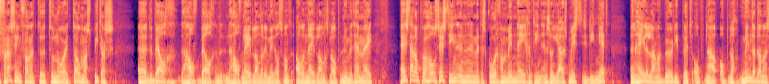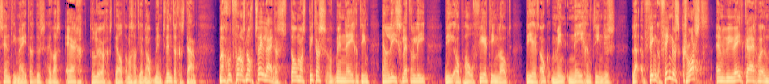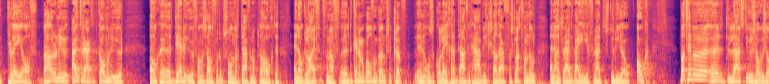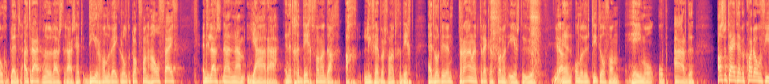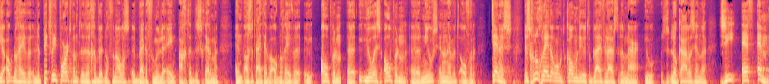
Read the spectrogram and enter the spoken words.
verrassing van het toernooi, Thomas Pieters... Uh, de Belg, de half Belg, de half Nederlander inmiddels... want alle Nederlanders lopen nu met hem mee. Hij staat op hol 16 en uh, met een score van min 19... en zojuist miste hij net een hele lange birdie put op, nou, op nog minder dan een centimeter. Dus hij was erg teleurgesteld, anders had hij nou op min 20 gestaan. Maar goed, vooralsnog twee leiders. Thomas Pieters op min 19 en Lee Sletterly, die op hol 14 loopt... die heeft ook min 19, dus... Fingers crossed. En wie weet krijgen we een play-off. We houden nu uiteraard het komende uur... ook het uh, derde uur van Zandvoort op zondag daarvan op de hoogte. En ook live vanaf uh, de Kennemer Golf Country Club. En onze collega David Habig zal daar verslag van doen. En uiteraard wij hier vanuit de studio ook. Wat hebben we uh, de laatste uur sowieso gepland? Uiteraard, de luisteraars, het dier van de week rond de klok van half vijf. En die luistert naar de naam Yara. En het gedicht van de dag. Ach, liefhebbers van het gedicht. Het wordt weer een tranentrekker van het eerste uur. Ja. En onder de titel van Hemel op aarde. Als we tijd hebben, kwart over vier ook nog even de pit report... want er gebeurt nog van alles bij de Formule 1 achter de schermen. En als we tijd hebben, ook nog even open, uh, US Open uh, nieuws. En dan hebben we het over tennis. Dus genoeg reden om ook het komende uur te blijven luisteren... naar uw lokale zender ZFM.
